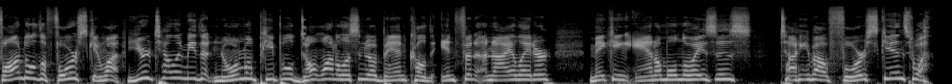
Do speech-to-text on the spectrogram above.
Fondle the foreskin. What? You're telling me that normal people don't want to listen to a band called Infant Annihilator making animal noises, talking about foreskins? What?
